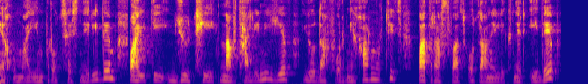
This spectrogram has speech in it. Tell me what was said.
նեխումային process-ների դեմ փայտի ձյութի նավթալինի եւ յոդաֆորմի խառնուրդից պատրաստված օծանելիքներ իդեպ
